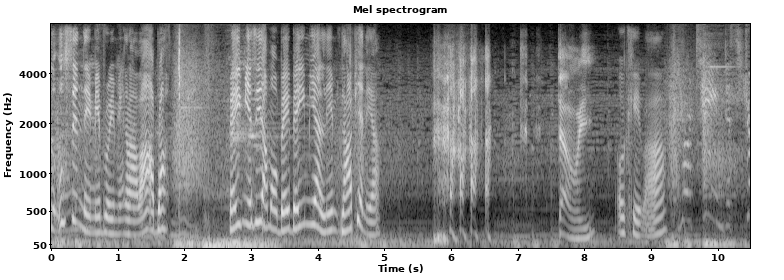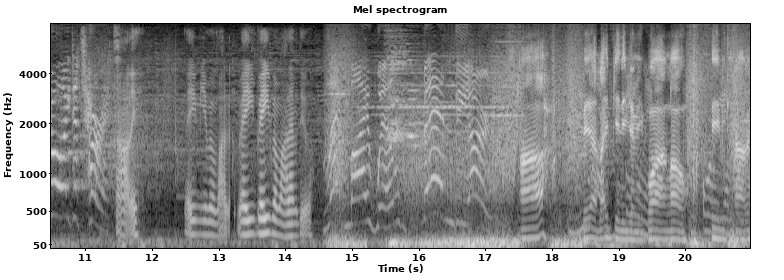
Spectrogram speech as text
လို့ဥစစ်နေမင်း bro မင်္ဂလာပါအပွား။ ဘိန်းမြင်စီတာမဟုတ်ဘိန်းဘိန်းမြက်လင်းလားဖြစ်နေတာတော်ပြီ Okay ပါ Your team destroyed a turret ဟာလေဘိန်းမြင်ပါမလားဘိန်းဘိန်းပါမလားမသိဘူး Let my will bend the earth ဟာမင်းကလိုက်ပြင်းနေပြန်ပြီကွာငေါ့တင်းနေတာပဲ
